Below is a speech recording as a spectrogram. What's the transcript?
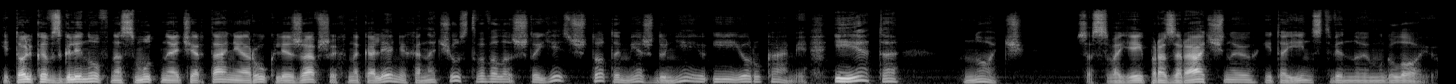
И только взглянув на смутные очертания рук, лежавших на коленях, она чувствовала, что есть что-то между нею и ее руками. И это ночь со своей прозрачную и таинственную мглою.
